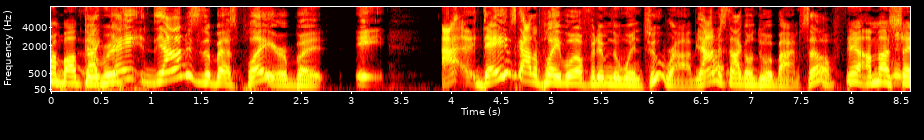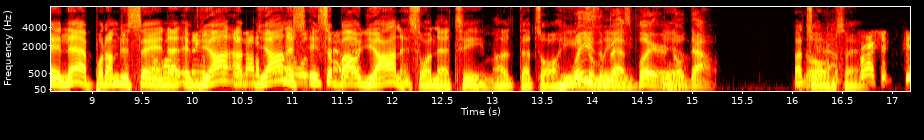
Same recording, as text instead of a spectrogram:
level. about the like rich. Dame, Giannis is the best player, but it, I, Dame's got to play well for them to win too. Rob, Giannis not going to do it by himself. Yeah, I'm not saying that, but I'm just saying that if thing Gian, being Giannis, it's that, about right? Giannis on that team. Uh, That's all. He's well, he's the, lead. best player, Yeah. no doubt. That's No all I'm saying. Pressure. I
